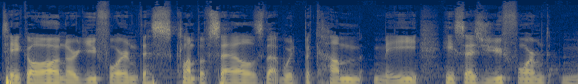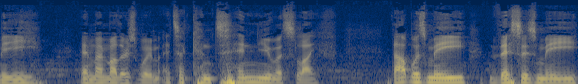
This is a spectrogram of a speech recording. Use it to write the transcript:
take on, or you formed this clump of cells that would become me. He says, You formed me in my mother's womb. It's a continuous life. That was me. This is me.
